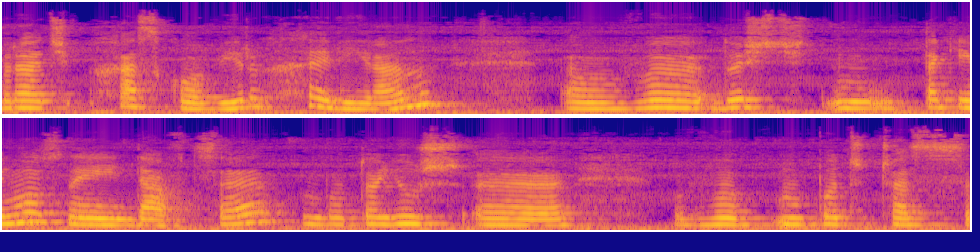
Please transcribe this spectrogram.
brać Haskowir, e, w dość mm, takiej mocnej dawce, bo to już w, podczas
